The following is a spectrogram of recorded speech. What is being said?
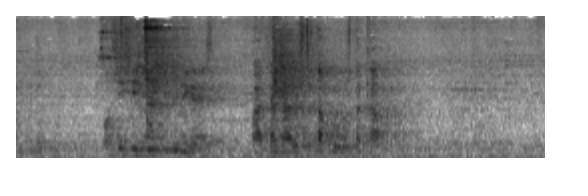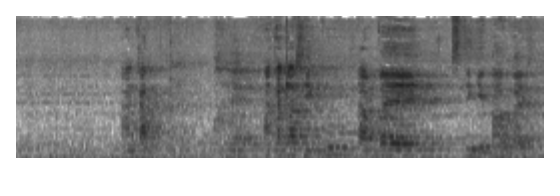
Untuk posisinya seperti ini guys, badan harus tetap lurus tegap. Angkat, angkatlah siku sampai setinggi bahu guys.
